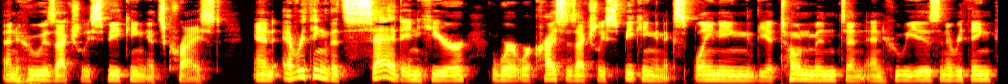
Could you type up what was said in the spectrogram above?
and who is actually speaking? It's Christ. And everything that's said in here, where, where Christ is actually speaking and explaining the atonement and, and who he is and everything,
